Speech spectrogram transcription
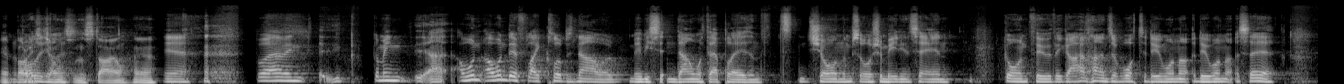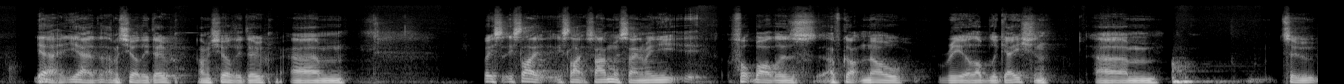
Yeah, Boris apologise. Johnson style. Yeah. Yeah, but I mean, I mean, I wonder, I wonder if like clubs now are maybe sitting down with their players and showing them social media and saying, going through the guidelines of what to do, what not to do, what not to say. Yeah, yeah, I'm sure they do. I'm sure they do. Um, but it's, it's like it's like Simon was saying. I mean, you, footballers have got no real obligation um, to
